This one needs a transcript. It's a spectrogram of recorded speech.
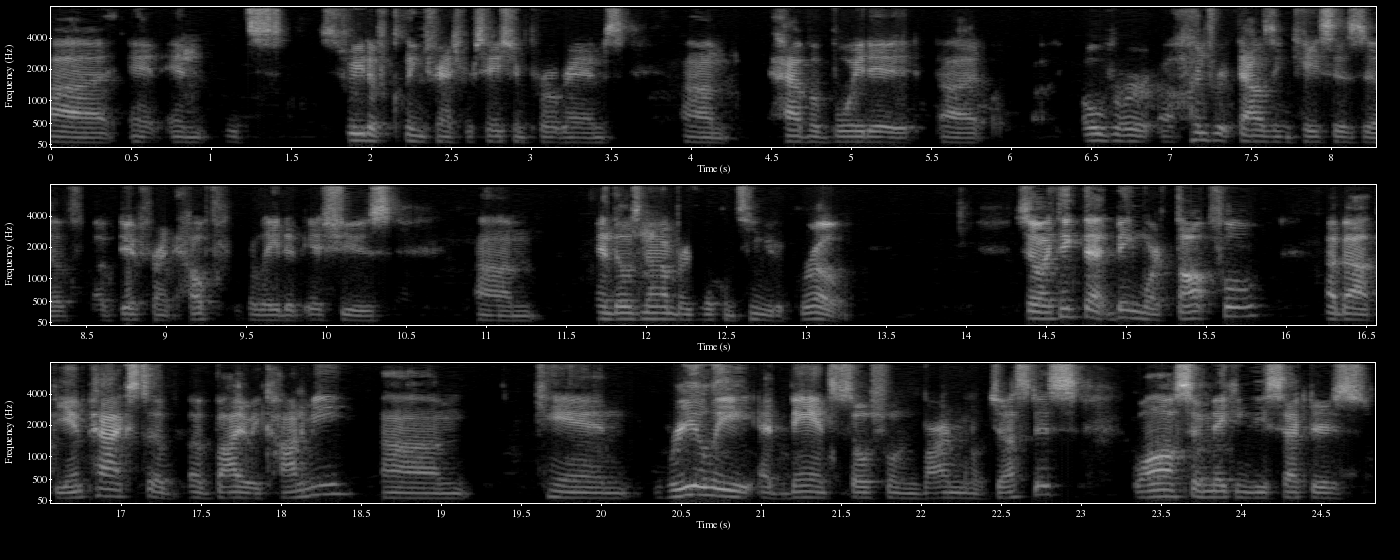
Uh, and, and its suite of clean transportation programs um, have avoided uh, over 100,000 cases of, of different health related issues. Um, and those numbers will continue to grow. So I think that being more thoughtful about the impacts of, of bioeconomy um, can really advance social and environmental justice while also making these sectors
